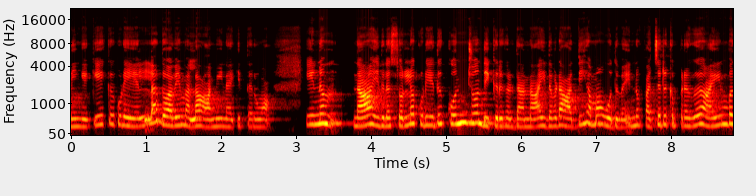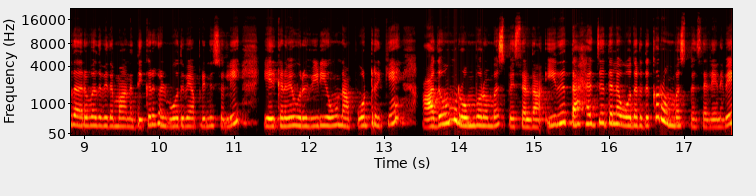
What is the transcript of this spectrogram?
நீங்கள் கேட்கக்கூடிய எல்லா துவாவையும் எல்லாம் ஆமீனாக்கி தருவான். இன்னும் நான் இதில் சொல்லக்கூடியது கொஞ்சம் திக்கர்கள் தான். நான் இதை விட அதிகமாக ஓதுவேன். இன்னும் பச்சருக்கு பிறகு ஐம்பது அறுபது விதமான திக்கர்கள் ஓதுவேன் அப்படின்னு சொல்லி ஏற்கனவே ஒரு வீடியோவும் நான் போட்டிருக்கேன். அதுவும் ரொம்ப ரொம்ப ஸ்பெஷல் தான். இது தகஜத்தில் ஓதுறதுக்கு ரொம்ப ரொம்ப ஸ்பெஷல் எனவே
